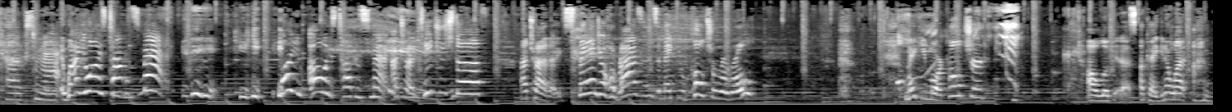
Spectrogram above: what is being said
Talk smack. Why are you always talking smack? Why are you always talking smack? I try to teach you stuff. I try to expand your horizons and make you a cultural. Make you more cultured. Oh, look at us. Okay, you know what? I'm,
